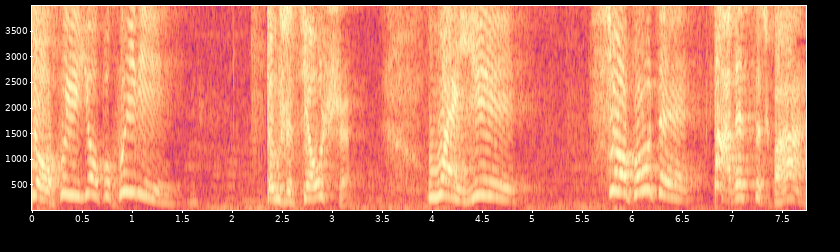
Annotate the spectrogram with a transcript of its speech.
要回要不回的都是小事，万一小宝在大在四川，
